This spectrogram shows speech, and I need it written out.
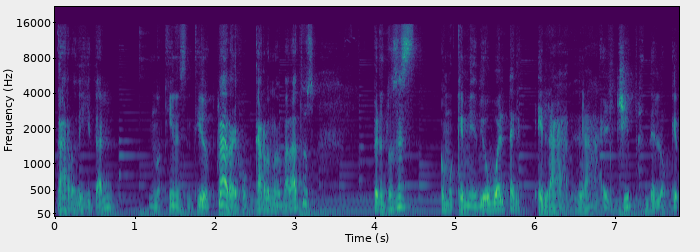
carro digital, no tiene sentido. Claro, hay carros más baratos, pero entonces como que me dio vuelta el, el chip de lo que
